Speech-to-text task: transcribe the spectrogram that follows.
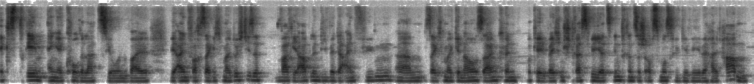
extrem enge Korrelation, weil wir einfach, sage ich mal, durch diese Variablen, die wir da einfügen, ähm, sage ich mal, genau sagen können, okay, welchen Stress wir jetzt intrinsisch aufs Muskelgewebe halt haben.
